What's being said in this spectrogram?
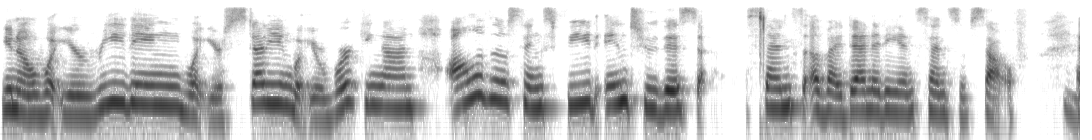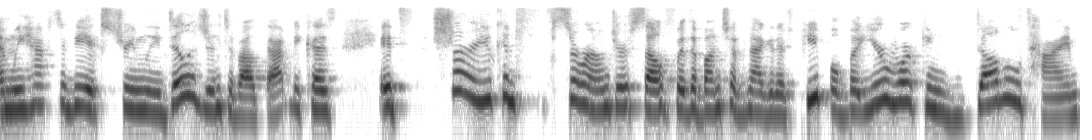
you know what you're reading what you're studying what you're working on. All of those things feed into this sense of identity and sense of self and Mhm. we have to be extremely diligent about that because it's sure you can f- surround yourself with a bunch of negative people but you're working double time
